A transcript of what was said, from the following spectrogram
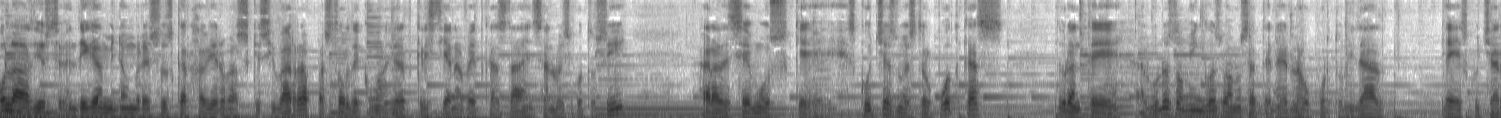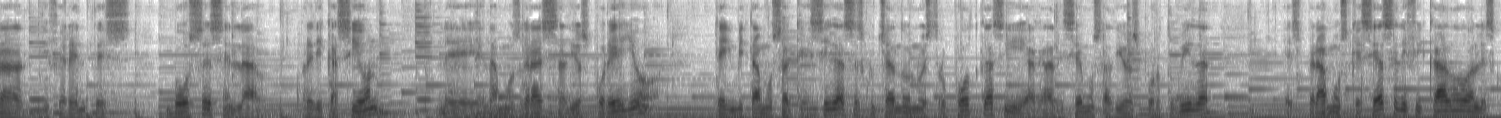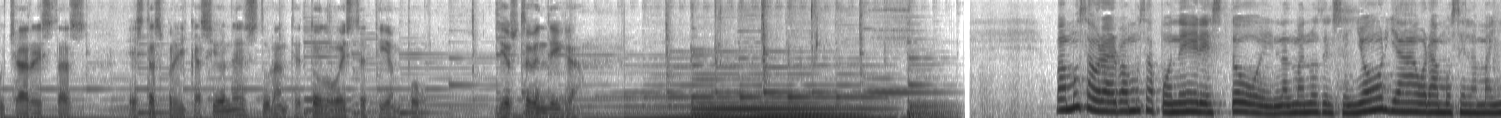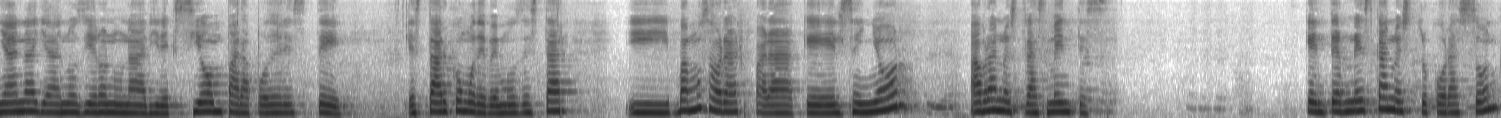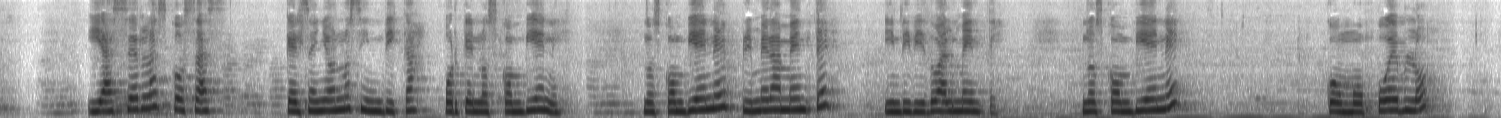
Hola, Dios te bendiga. Mi nombre es Oscar Javier Vázquez Ibarra, pastor de Comunidad Cristiana Betcasta en San Luis Potosí. Agradecemos que escuches nuestro podcast. Durante algunos domingos vamos a tener la oportunidad de escuchar a diferentes voces en la predicación. Le damos gracias a Dios por ello. Te invitamos a que sigas escuchando nuestro podcast y agradecemos a Dios por tu vida Esperamos que seas edificado al escuchar estas, estas predicaciones durante todo este tiempo. Dios te bendiga. Vamos a orar, vamos a poner esto en las manos del Señor. Ya oramos en la mañana, ya nos dieron una dirección para poder este, estar como debemos de estar. Y vamos a orar para que el Señor abra nuestras mentes que enternezca nuestro corazón y hacer las cosas que el Señor nos indica porque nos conviene. Nos conviene primeramente individualmente. Nos conviene como pueblo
